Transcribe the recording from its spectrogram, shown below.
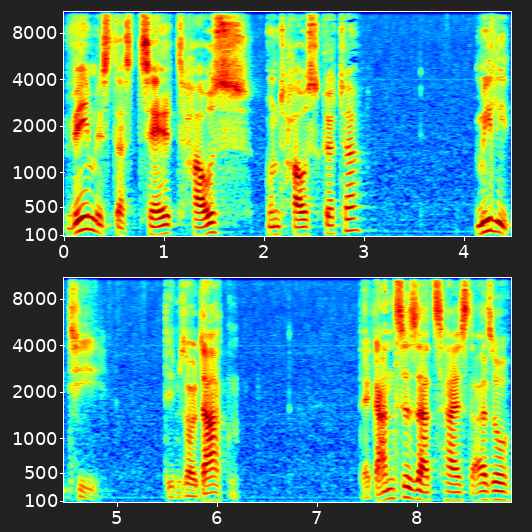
Wem ist das Zelt Haus und Hausgötter? Militi, dem Soldaten. Der ganze Satz heißt also,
